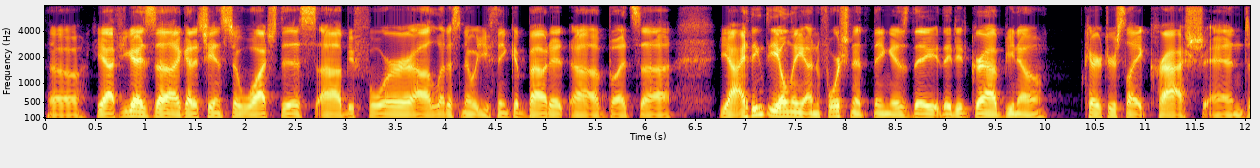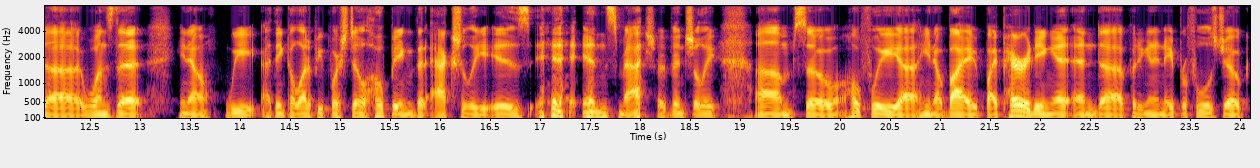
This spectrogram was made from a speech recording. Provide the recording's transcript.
So yeah, if you guys uh, got a chance to watch this uh, before, uh, let us know what you think about it. Uh, but uh, yeah, I think the only unfortunate thing is they they did grab you know characters like Crash and uh, ones that you know we I think a lot of people are still hoping that actually is in Smash eventually. Um, so hopefully uh, you know by by parodying it and uh, putting in an April Fool's joke,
